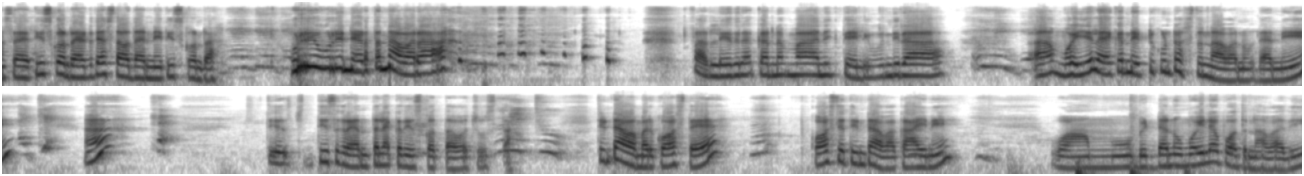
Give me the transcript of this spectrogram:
సరే తీసుకొని రా. ఎట్ట తెస్తావా దాన్ని? తీసుకొని రా. ఉర్రి ఉర్రి నెడుతున్నావారా? పర్లేదురా కన్నమ్మా నీకు తెలివి ఉందిరా. మొయ్యలేక నెట్టుకుంటూ వస్తున్నావా నువ్వు దాన్ని? ఆ? తీసుకురా ఎంత లెక్క తీసుకొస్తావో చూస్తా. తింటావా మరి కోస్తే? కోస్తే తింటావా కాయని? వామ్ము బిడ్డ నువ్వు మొయ్యలేకపోతున్నావా అది?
